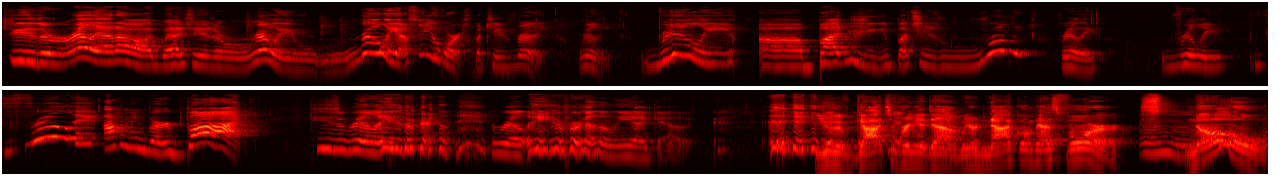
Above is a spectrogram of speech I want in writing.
She's really a dog, but she's a really, really a seahorse, but she's really, really, really uh bungee, but she's really, really, really, really a hummingbird, but he's really, really, really, really a goat. You have got to bring it down. We are not going past 4 S- No,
